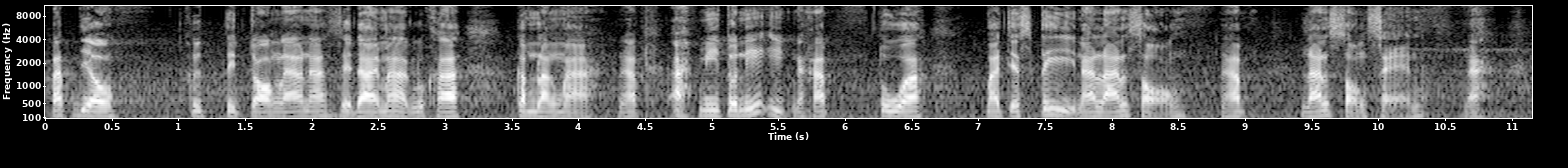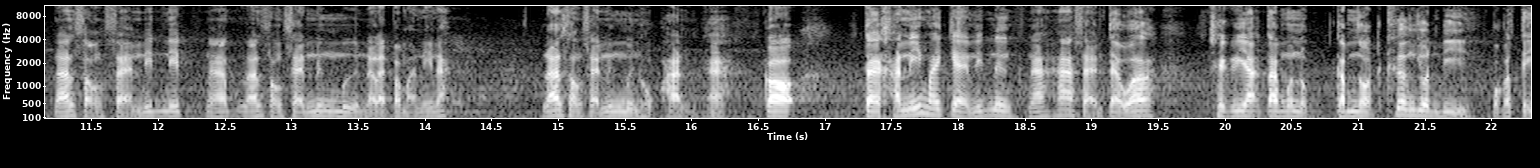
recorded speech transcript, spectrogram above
แป๊บเดียวคือติดจองแล้วนะ เสียดายมากลูกค้ากำลังมานะครับอะมีตัวนี้อีกนะครับ ตัว Majesty นะล้านสองนะครับล้านสองแสนนะล้านสองแสนนิดๆนะครับล้านสองแสนหนึ่งหมื่นอะไรประมาณนี้นะ ล้านสองแสนหนึ่งหมื่นหกพันอะก็แต่คันนี้ไม่แก่นิดนึงนะห้าแสนแต่ว่าเช็คระยะตามกำหนดกำหนดเครื่องยนต์ดีปกติ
